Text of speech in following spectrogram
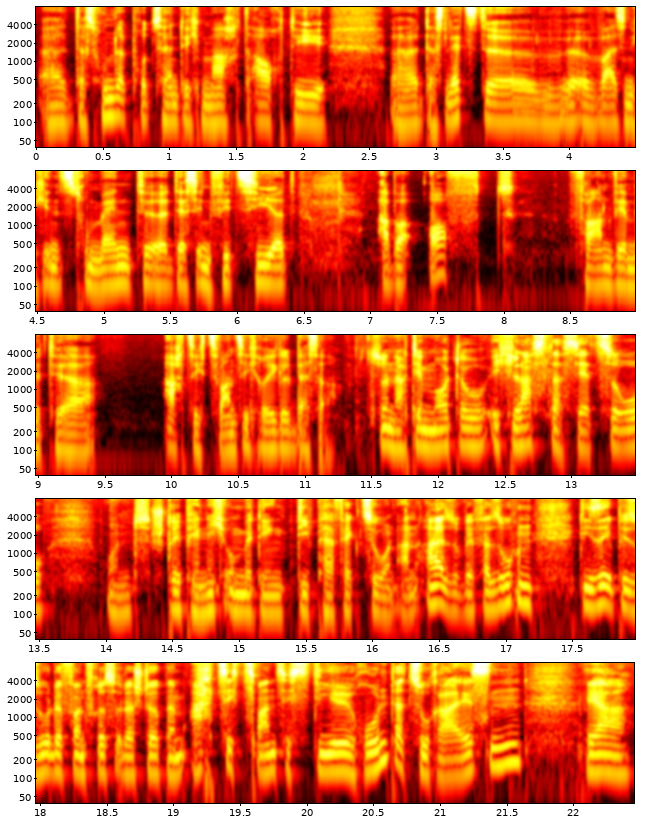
äh, das hundertprozentig macht, auch die, äh, das letzte, äh, weiß nicht, Instrument äh, desinfiziert. Aber oft fahren wir mit der 80-20-Regel besser. So nach dem Motto, ich lasse das jetzt so und strebe hier nicht unbedingt die Perfektion an. Also wir versuchen diese Episode von Friss oder Stirb im 80-20-Stil runterzureißen. Ja,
